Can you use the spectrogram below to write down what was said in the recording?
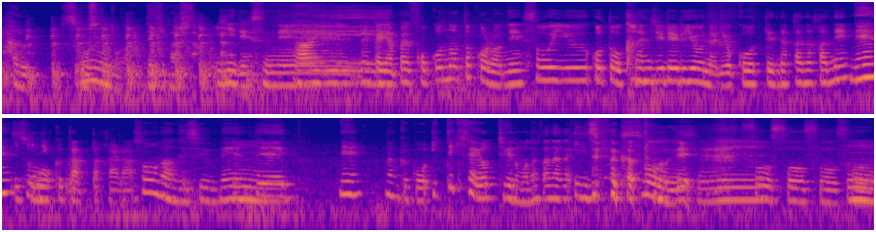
春過ごすことができました、いいですね、はい。なんかやっぱりここのところねそういうことを感じれるような旅行ってなかなかねね行きにくかったから。そうなんですよね、うん。でねなんかこう行ってきたよっていうのもなかなか言いづらかったのでそうね。そうそうそうそう、うん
